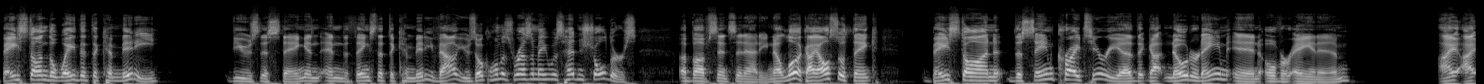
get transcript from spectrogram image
based on the way that the committee views this thing and, and the things that the committee values, Oklahoma's resume was head and shoulders above Cincinnati. Now, look, I also think based on the same criteria that got Notre Dame in over A&M, I, I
